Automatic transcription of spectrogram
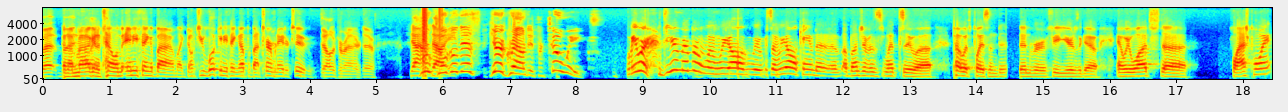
But, but And I'm not gonna tell him anything about it. I'm like, don't you look anything up about Terminator 2. Still Terminator 2. Yeah, You no, Google this, you're grounded for two weeks. We were. Do you remember when we all? We, so we all came to a bunch of us went to uh, Poet's Place in Denver a few years ago, and we watched uh, Flashpoint,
